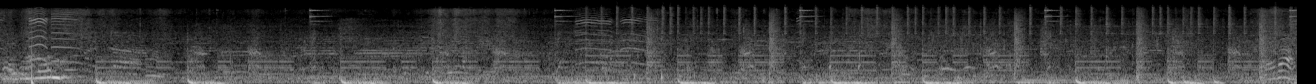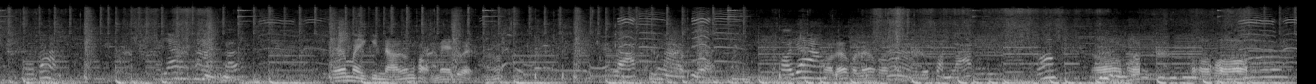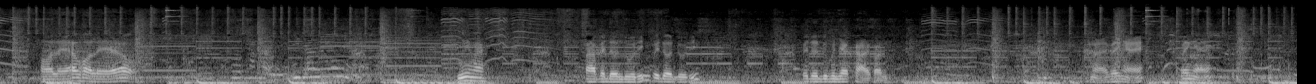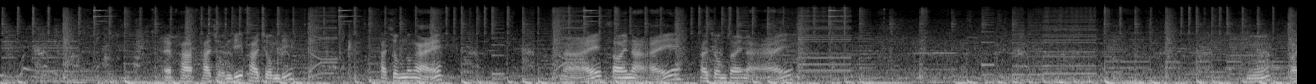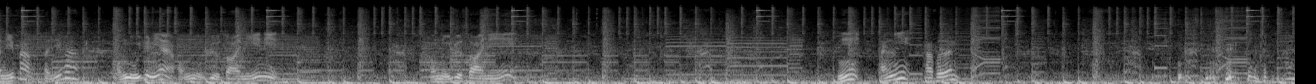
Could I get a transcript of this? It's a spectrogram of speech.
ใจเย็นได้ป่ะได้ป่ะไม่ย่างค่ะคะแล้วไมกินน้ำต้องหอมแม่ด้วยฮะรักขึ้นมาเผื่อพอย่างพอแล้วพอแล้วพออ่าเดี๋ยวสำลักอ๋ออ๋อพอพอพอพอแล้วพอแล้วไม่ได้ นี่มาพาไปเดินดูดิ ไปเดินดูดิ ไปเดินดูบรรยากาศก่อน ไหนไปไหน ไปไหน ไหนพาพาชมดิ พาชมดิ พาชมตรงไหน ไหน ซอยไหน พาชมซอยไหนเออตอนนี้ป่ะตอนนี้ป่ะของหนูอยู่เนี่ย ของหนูอยู่ซอยนี้นี่ ของหนูอยู่ซอยนี้ นี่ทางนี้พาเพลิน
